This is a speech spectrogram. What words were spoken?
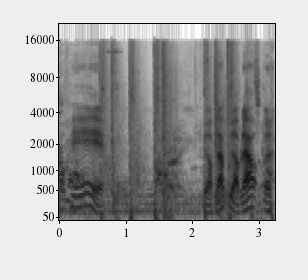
โอ Come เค on. All right. เกือบแล้วเกือบแล้ว เออ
